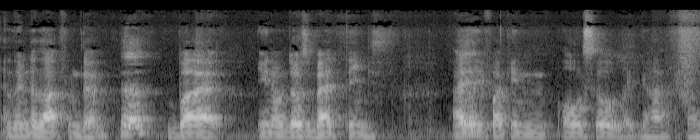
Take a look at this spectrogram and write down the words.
I learned a lot from them. Yeah. But you know those bad things, I fucking also like got from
